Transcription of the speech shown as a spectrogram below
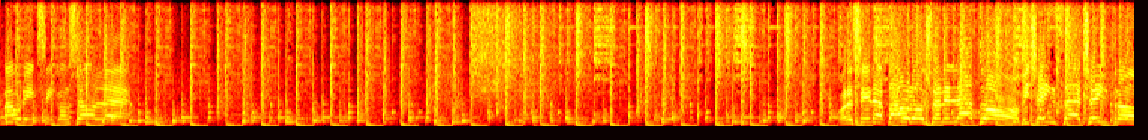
Maurix in console. Buonasera Paolo Zanellato, Vicenza Centro.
